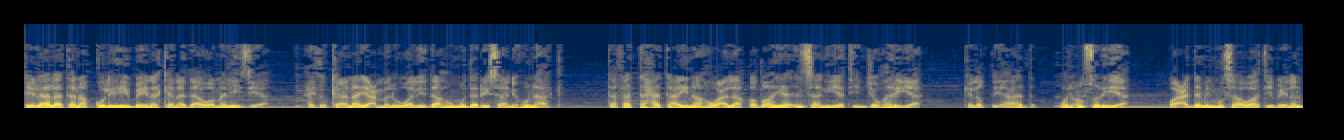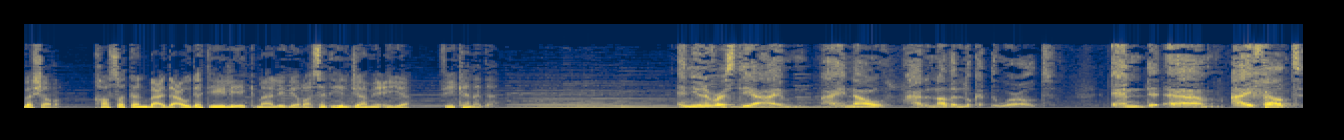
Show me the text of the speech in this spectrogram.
خلال تنقله بين كندا وماليزيا حيث كان يعمل والداه مدرسان هناك تفتحت عيناه على قضايا إنسانية جوهرية كالاضطهاد والعنصرية وعدم المساواة بين البشر خاصة بعد عودته لإكمال دراسته الجامعية في كندا In university, I, I now had another look at the world. And um, I felt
